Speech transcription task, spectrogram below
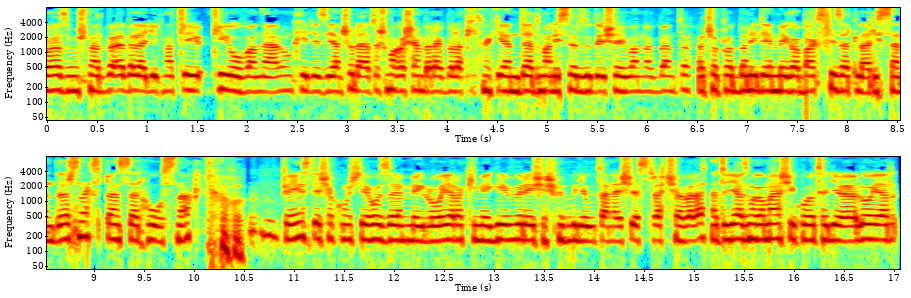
az most már vele együtt már tri, trió van nálunk, így ez ilyen csodálatos magas emberekből, akiknek ilyen dead money szerződései vannak bent a, a csapatban. Idén még a Bucks fizet Larry Sandersnek, Spencer Hossnak pénzt, és akkor most hozzá még Lawyer, aki még jövőre is, és még ugye utána is stretch vele. Hát ugye az meg a másik volt, hogy a Lawyer,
